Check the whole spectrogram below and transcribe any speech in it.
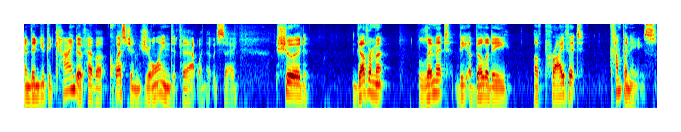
And then you could kind of have a question joined to that one that would say, should government limit the ability of private companies,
